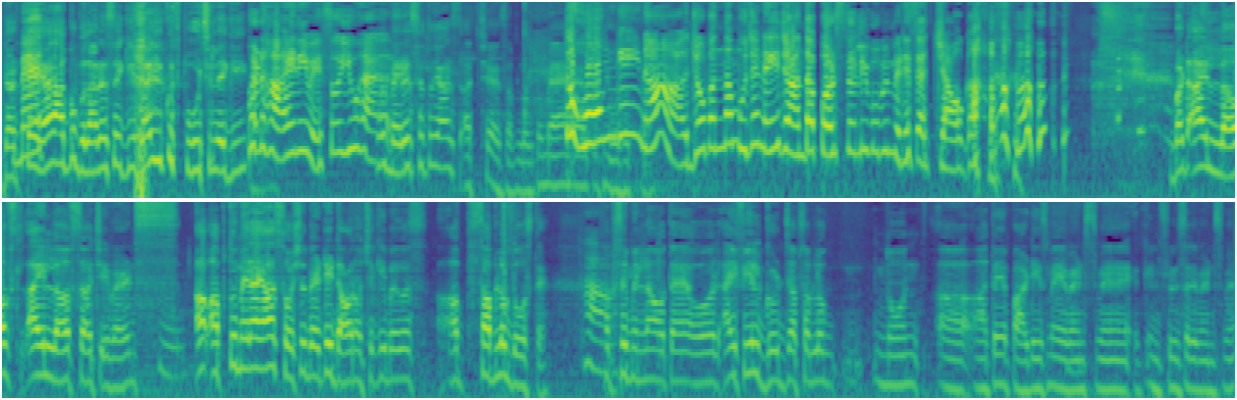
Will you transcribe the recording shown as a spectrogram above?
डरते हैं यार आपको बुलाने से कि भाई कुछ पूछ लेगी। बट हाँ एनीवे सो यू तो हैव मेरे से तो यार अच्छे हैं सब लोग तो मैं तो होंगे ही ना जो बंदा मुझे नहीं जानता पर्सनली वो भी मेरे से अच्छा होगा। But I love I love such events. अब अब तो मेरा यार सोशल बैटरी डाउन हो चुकी बिकॉज़ अब सब लोग दोस्त हैं। हाँ। सबसे मिलना होता है और आई फील गुड जब सब लोग नॉन आते हैं पार्टीज़ में इवेंट्स में इन्फ्लुएंसर इवेंट्स में।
